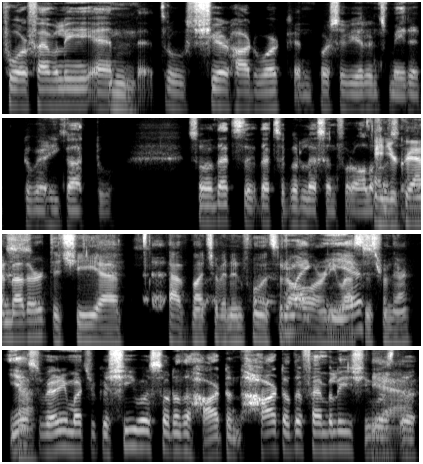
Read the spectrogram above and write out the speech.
poor family and mm. through sheer hard work and perseverance made it to where he got to so that's a, that's a good lesson for all of and us. And your grandmother, did she uh, have much of an influence at My, all, or any yes, lessons from there? Yes, yeah. very much, because she was sort of the heart and heart of the family. She yeah. was the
